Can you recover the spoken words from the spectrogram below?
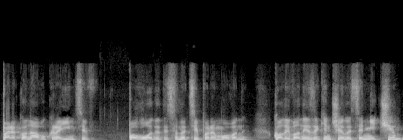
переконав українців погодитися на ці перемовини. Коли вони закінчилися нічим,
